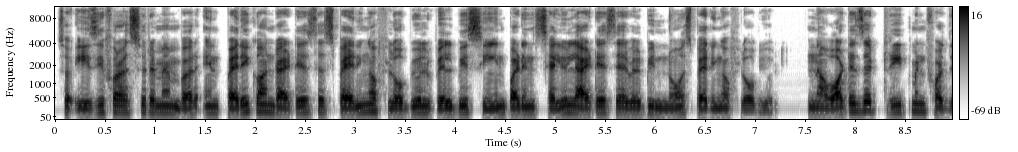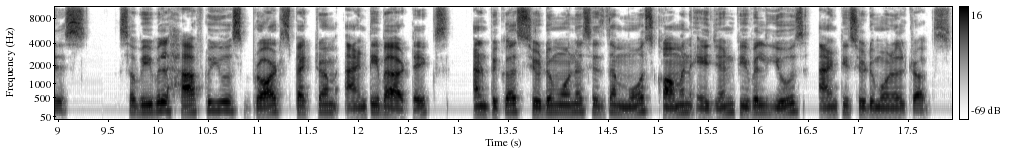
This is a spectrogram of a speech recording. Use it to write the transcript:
So easy for us to remember, in perichondritis, the sparing of lobule will be seen, but in cellulitis, there will be no sparing of lobule. Now what is the treatment for this? So we will have to use broad spectrum antibiotics and because Pseudomonas is the most common agent, we will use anti-pseudomonal drugs.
